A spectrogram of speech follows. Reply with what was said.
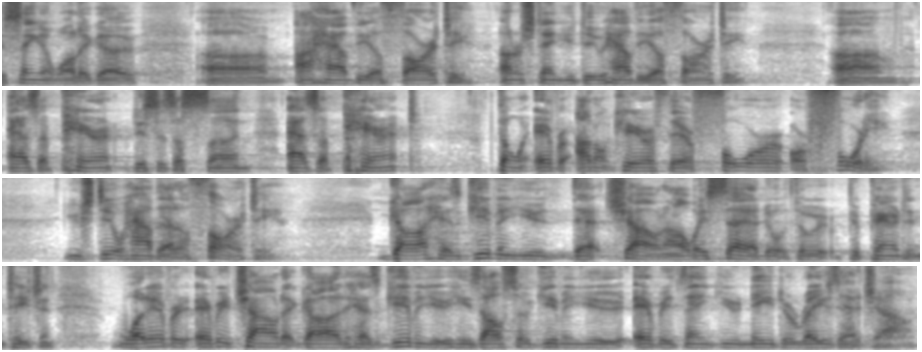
singing a while ago. Um, I have the authority. Understand you do have the authority. Um, as a parent, this is a son. As a parent, don't ever, I don't care if they're four or 40, you still have that authority. God has given you that child. And I always say, I do it through parenting teaching. Whatever, every child that God has given you, He's also given you everything you need to raise that child.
